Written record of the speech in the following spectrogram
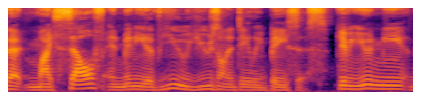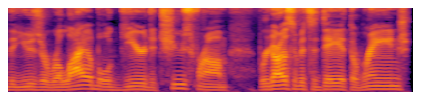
that myself and many of you use on a daily basis, giving you and me, the user, reliable gear to choose from regardless if it's a day at the range,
